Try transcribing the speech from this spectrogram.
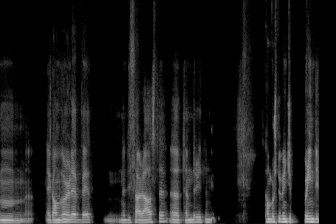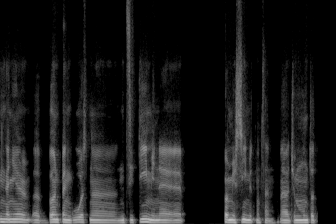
mm, e kam vënë re vetë në disa raste, të them të drejtën. Kam përshtypjen që prindi nganjëherë bëhet pengues në nxitimin e përmirësimit, me thënë, që mund të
